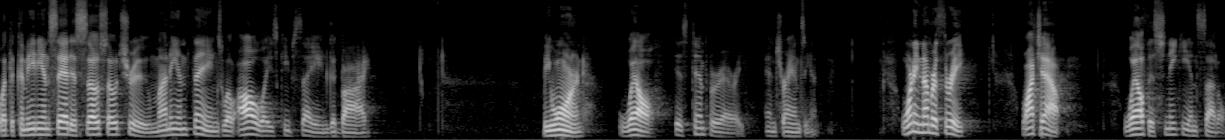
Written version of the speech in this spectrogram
What the comedian said is so, so true. Money and things will always keep saying goodbye. Be warned wealth is temporary and transient. Warning number three watch out. Wealth is sneaky and subtle.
